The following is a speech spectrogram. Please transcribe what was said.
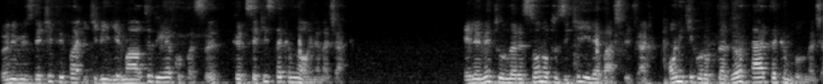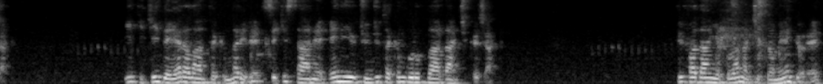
Önümüzdeki FIFA 2026 Dünya Kupası 48 takımla oynanacak. Eleme turları son 32 ile başlayacak. 12 grupta 4 her takım bulunacak. İlk iki de yer alan takımlar ile 8 tane en iyi 3. takım gruplardan çıkacak. FIFA'dan yapılan açıklamaya göre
